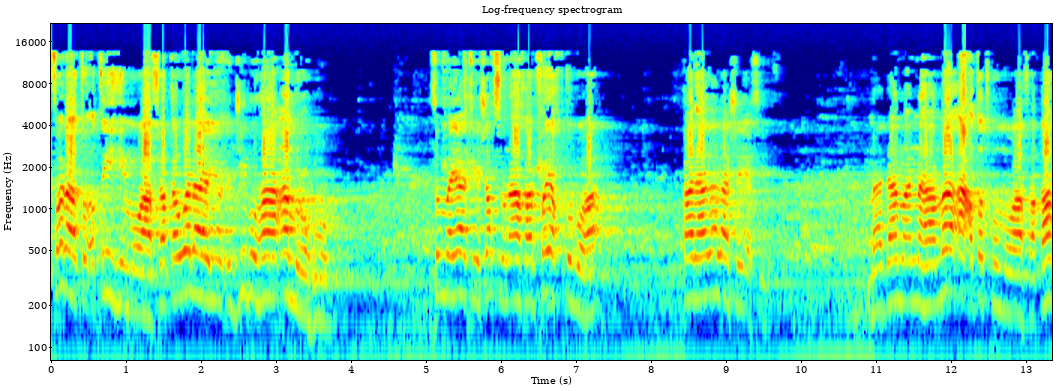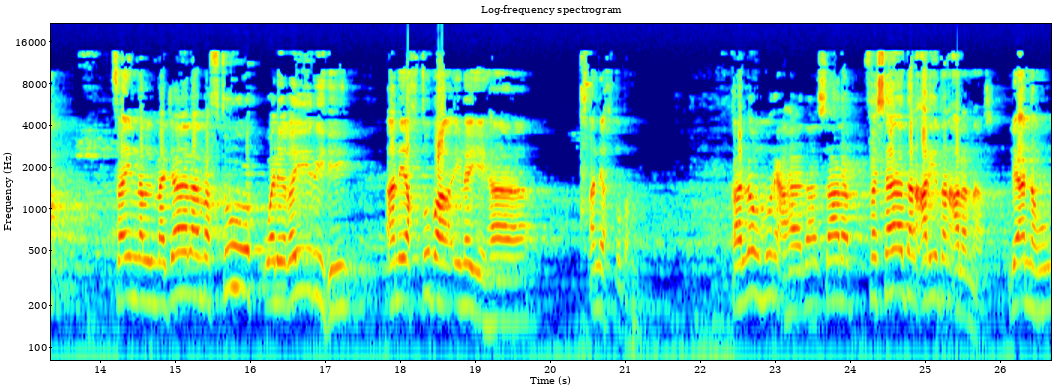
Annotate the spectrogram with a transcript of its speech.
falaa tucطiihi muwaafaqa walaa yucjibuhaa amruhu ثuma yaأtii shakص aakhar fayakطubha qaal hada laa shayءa fiih maadaama annaha ma acطathu muwaafaqa faإna almajaala maftuux waligayrihi an yakطuba ilayha an yakطuba qaal low munica hada saara fasaada cariiضa calى الnaas لأnnahu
